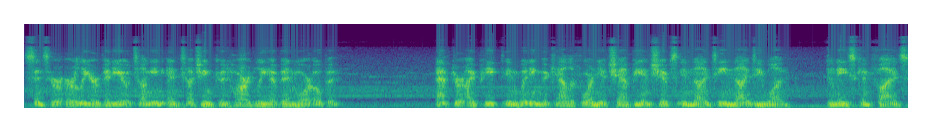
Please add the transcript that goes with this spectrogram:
since her earlier video tonguing and touching could hardly have been more open. After I peaked in winning the California Championships in 1991, Denise confides,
